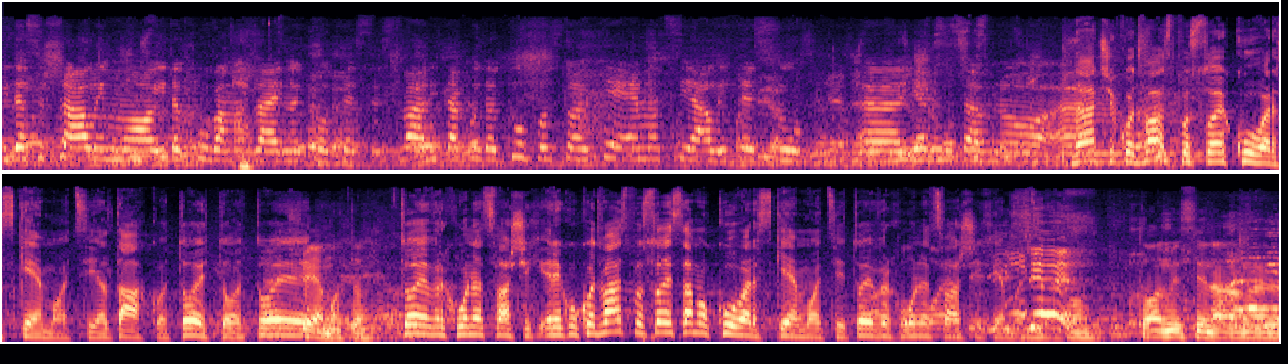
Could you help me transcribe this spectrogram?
i da se šalimo i da kuvamo zajedno i to te sve stvari, tako da tu postoje te emocije, ali te su e, jednostavno... e, Znači, kod vas postoje kuvarske emocije, je li tako? To je to. To je, čujemo to. to je vrhunac vaših... Rekao, kod vas postoje samo kuvarske emocije. To je vrhunac vaših emocija. To on misli na mene.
